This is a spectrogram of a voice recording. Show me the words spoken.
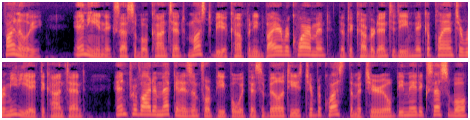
Finally, any inaccessible content must be accompanied by a requirement that the covered entity make a plan to remediate the content and provide a mechanism for people with disabilities to request the material be made accessible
